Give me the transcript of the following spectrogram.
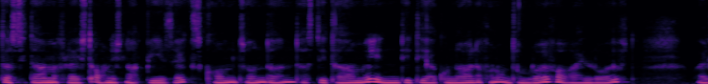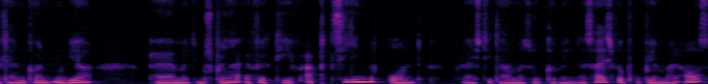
dass die Dame vielleicht auch nicht nach B6 kommt, sondern dass die Dame in die Diagonale von unserem Läufer reinläuft, weil dann könnten wir äh, mit dem Springer effektiv abziehen und vielleicht die Dame so gewinnen. Das heißt, wir probieren mal aus.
